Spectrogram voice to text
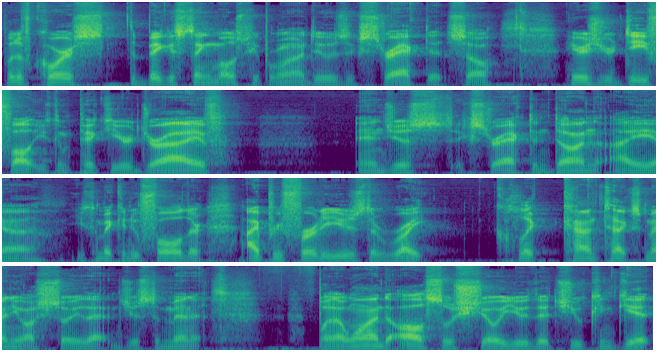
But of course, the biggest thing most people want to do is extract it. So here's your default. You can pick your drive and just extract and done. I uh, You can make a new folder. I prefer to use the right click context menu. I'll show you that in just a minute. But I wanted to also show you that you can get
